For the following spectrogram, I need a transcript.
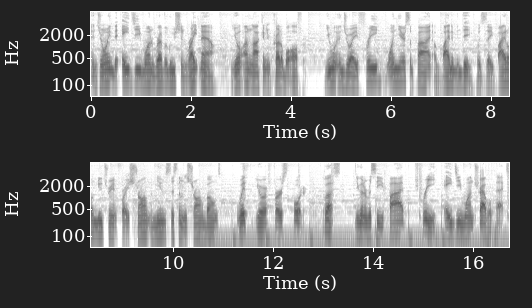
and join the AG1 revolution right now, you'll unlock an incredible offer. You will enjoy a free one year supply of vitamin D, which is a vital nutrient for a strong immune system and strong bones, with your first order. Plus, you're going to receive five free AG1 travel packs,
